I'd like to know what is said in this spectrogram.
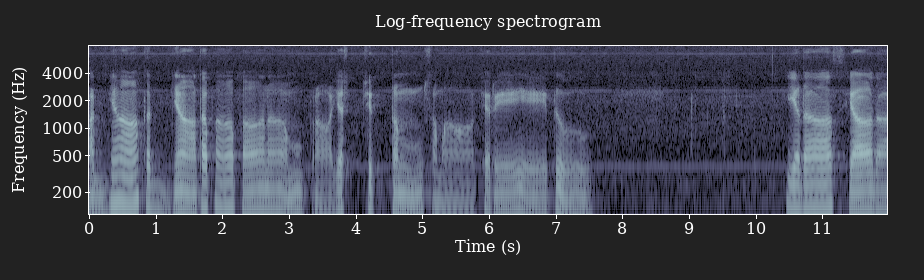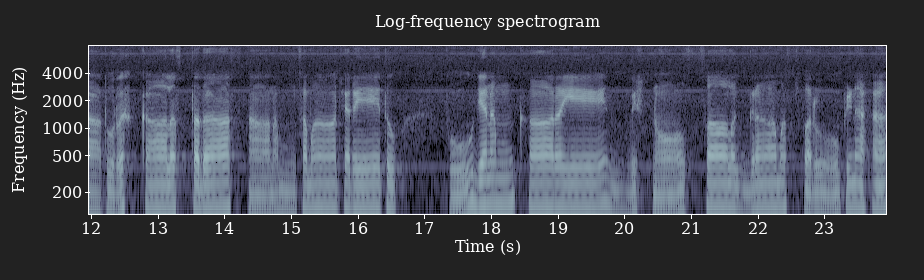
अज्ञातज्ञातपापानां प्रायश्चित्तं समाचरेत्। यदा स्यादातुरः कालस्तदा स्नानं समाचरेत्। पूजनं कारयेद्विष्णोः सालग्रामस्वरूपिणः।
